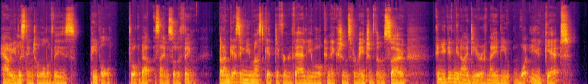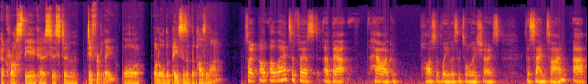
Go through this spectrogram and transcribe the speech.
How are you listening to all of these people talk about the same sort of thing? But I'm guessing you must get different value or connections from each of them. So, can you give me an idea of maybe what you get across the ecosystem differently or what all the pieces of the puzzle are? So, I'll, I'll answer first about how I could possibly listen to all these shows at the same time. Uh,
